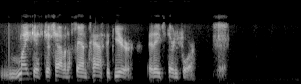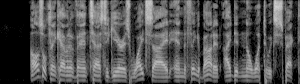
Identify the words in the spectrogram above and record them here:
Mike is just having a fantastic year at age 34. I also think having a fantastic year is Whiteside, and the thing about it, I didn't know what to expect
